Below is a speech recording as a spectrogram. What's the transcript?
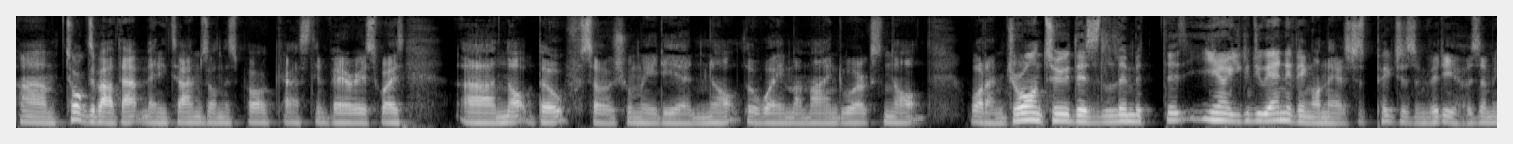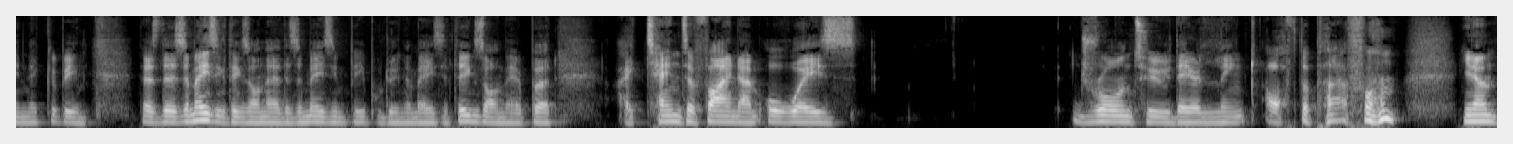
Um, talked about that many times on this podcast in various ways. Uh, not built for social media, not the way my mind works, not what I'm drawn to. There's limit, you know, you can do anything on there. It's just pictures and videos. I mean, there could be, there's, there's amazing things on there. There's amazing people doing amazing things on there, but I tend to find I'm always drawn to their link off the platform. You know,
